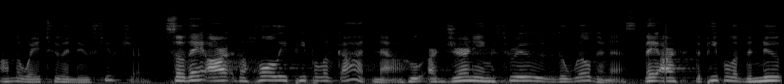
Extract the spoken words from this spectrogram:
on the way to a new future. So they are the holy people of God now who are journeying through the wilderness. They are the people of the new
